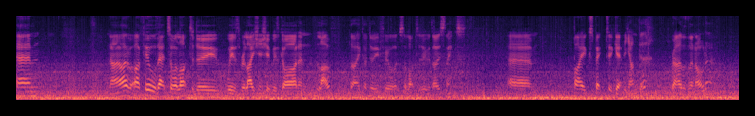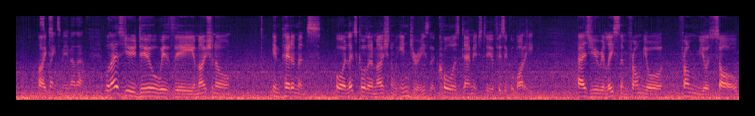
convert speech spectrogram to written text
um, no, I, I feel that's a lot to do with relationship with God and love. Like I do feel it's a lot to do with those things. Um, I expect to get younger rather than older. Ex- Explain to me about that. well, as you deal with the emotional impediments, or let's call it emotional injuries that cause damage to your physical body, as you release them from your from your soul,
